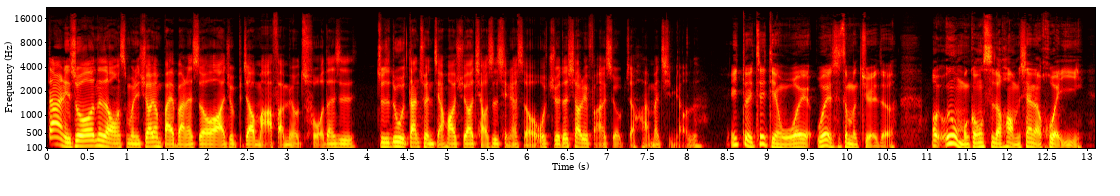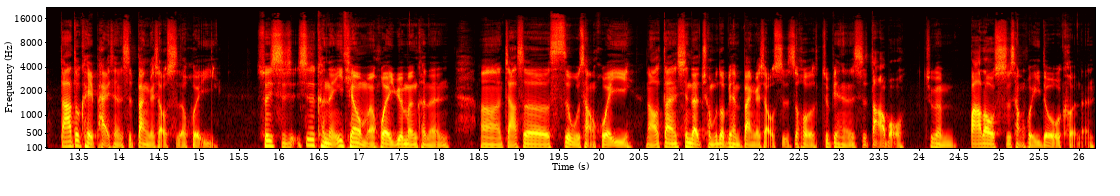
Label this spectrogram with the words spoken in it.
当然你说那种什么你需要用白板的时候啊，就比较麻烦，没有错。但是就是如果单纯讲话需要瞧事情的时候，我觉得效率反而是有比较好，还蛮奇妙的。诶，对这点我也我也是这么觉得哦，因为我们公司的话，我们现在的会议大家都可以排成是半个小时的会议，所以其实其实可能一天我们会原本可能呃假设四五场会议，然后但现在全部都变成半个小时之后，就变成是 double，就可能八到十场会议都有可能。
